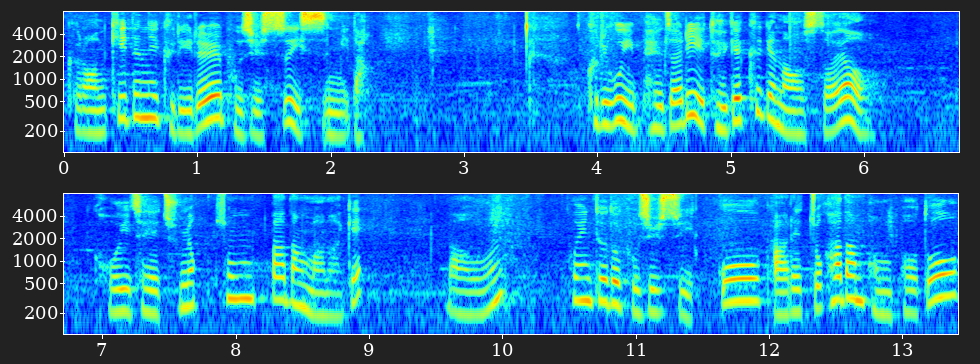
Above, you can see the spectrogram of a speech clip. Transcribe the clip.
그런 키드니 그릴을 보실 수 있습니다. 그리고 이 베젤이 되게 크게 나왔어요. 거의 제 주먹 손바닥만하게 나온 포인트도 보실 수 있고 아래쪽 하단 범퍼도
